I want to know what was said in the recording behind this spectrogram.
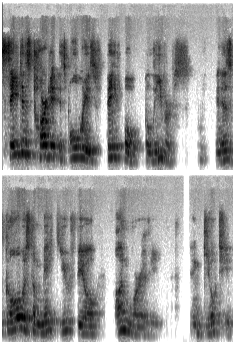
Satan's target is always faithful believers. And his goal is to make you feel unworthy and guilty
